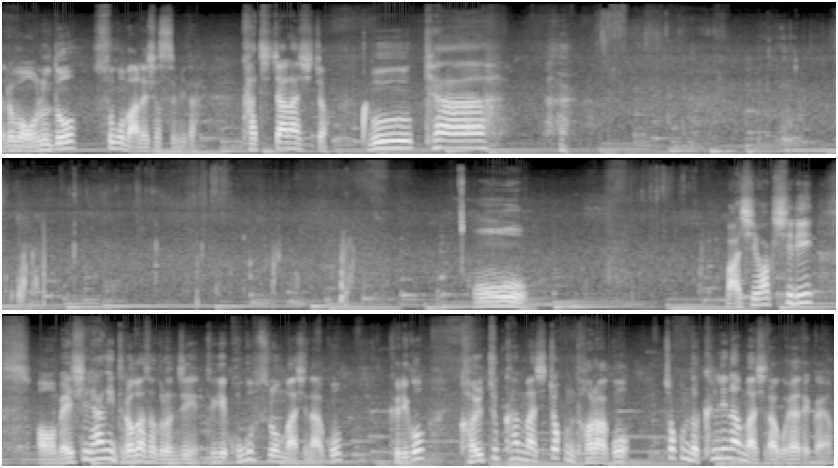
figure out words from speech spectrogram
여러분 오늘도 수고 많으셨습니다. 같이 짠하시죠. 무캬. 오. 맛이 확실히 어, 매실 향이 들어가서 그런지 되게 고급스러운 맛이 나고 그리고 걸쭉한 맛이 조금 덜하고 조금 더 클린한 맛이라고 해야 될까요?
